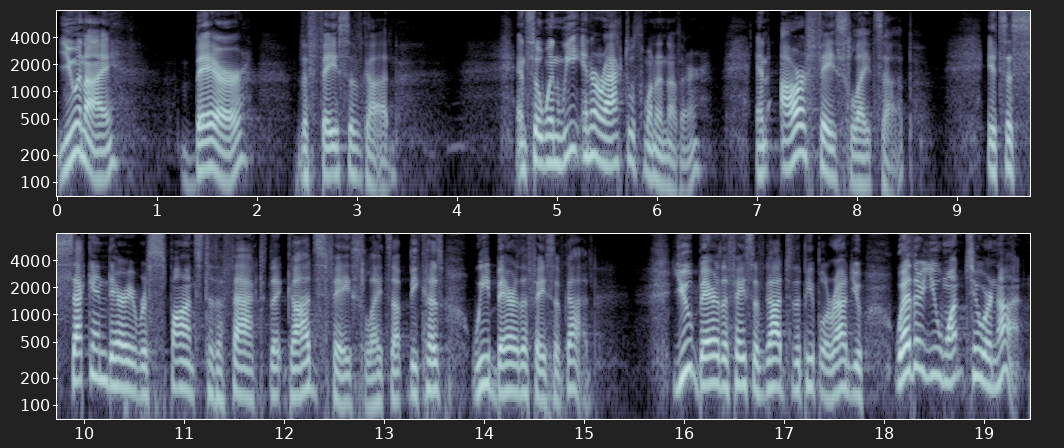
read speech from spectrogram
You and I bear the face of God. And so when we interact with one another and our face lights up, it's a secondary response to the fact that God's face lights up because we bear the face of God. You bear the face of God to the people around you, whether you want to or not,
